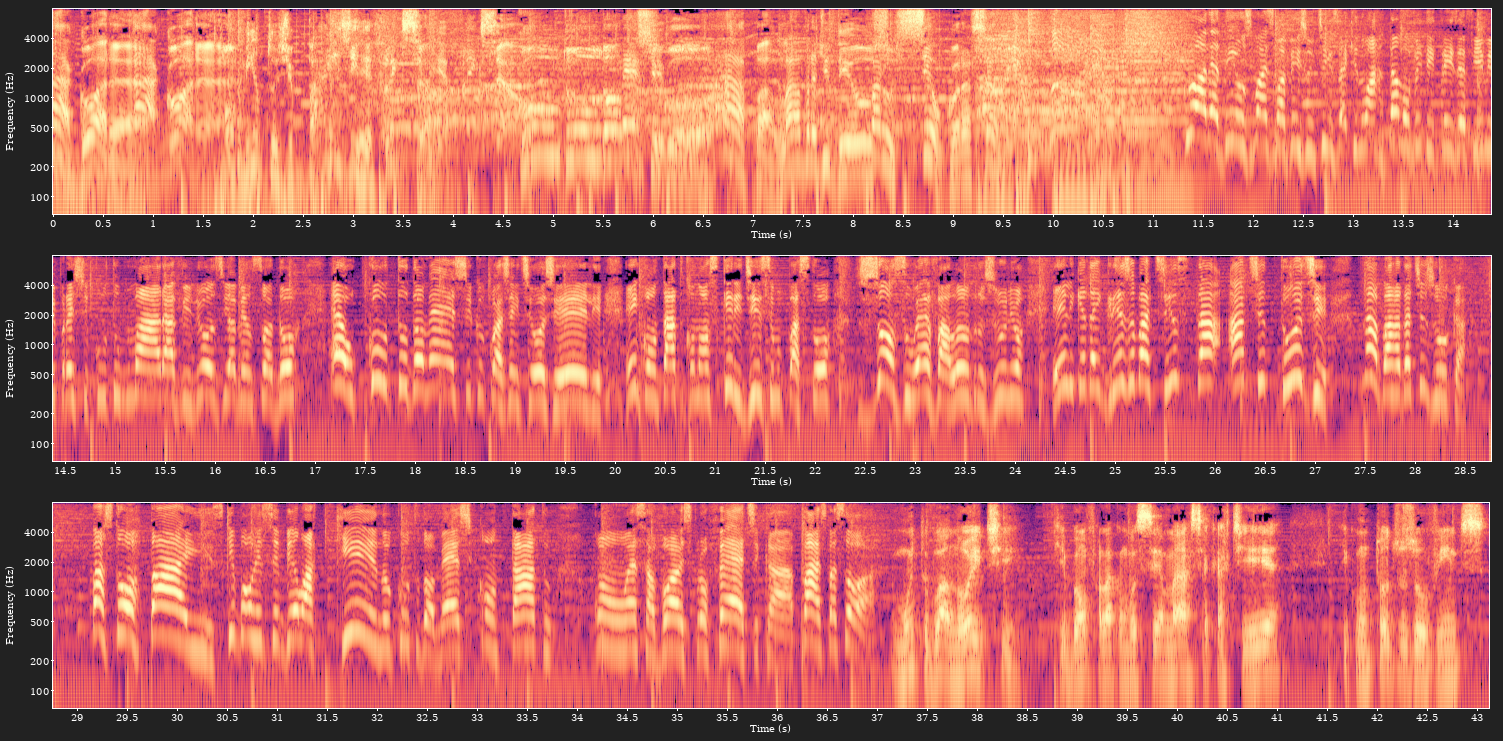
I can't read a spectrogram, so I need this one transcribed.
Agora, agora, momentos de paz e reflexão. Reflexão. Culto doméstico. A palavra de Deus para o seu coração. Glória a Deus, mais uma vez juntinhos aqui no ar da 93 FM para este culto maravilhoso e abençoador. É o culto doméstico com a gente hoje ele, em contato com o nosso queridíssimo pastor Josué Valandro Júnior, ele que é da Igreja Batista Atitude, na Barra da Tijuca. Pastor Paz, que bom recebê-lo aqui no culto doméstico, contato com essa voz profética. Paz, pastor. Muito boa noite. Que bom falar com você, Márcia Cartier, e com todos os ouvintes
